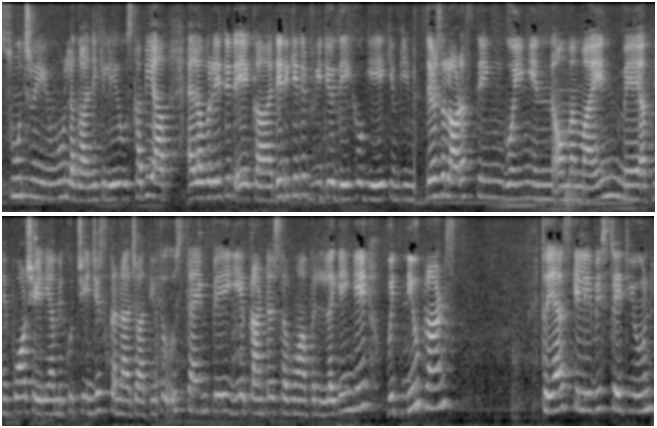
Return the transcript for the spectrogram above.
सोच रही हूँ लगाने के लिए। उसका भी आप एलोबरेटेड एक डेडिकेटेड वीडियो देखोगे क्योंकि there is a lot of thing going in on my mind मैं अपने पॉर्च एरिया में कुछ चेंजेस करना चाहती हूँ। तो उस टाइम पे ये प्लांटर सब वहाँ पर लगेंगे। विथ न्यू प्लांट्स तो या इसके लिए भी स्टे ट्यून्ड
